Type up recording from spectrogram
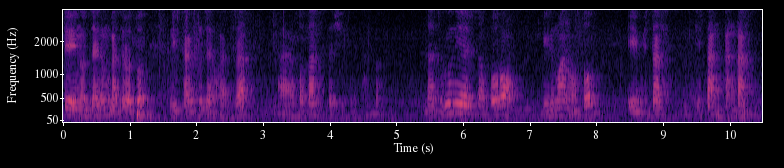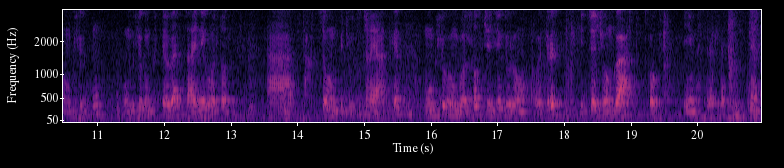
Гэхдээ энэ бол зарим газар бол нэг тагдан зарим газараа дулаахтай шилэн талбай. За түрүүний ярьсан гурван герман бол ийм металл титан гангаар өнгөлөгдөн өнгөлөг өнгөтэй байна. За энийг бол а тогтсон өнгө гэж үзэж байгаа яагаад тэгэхээр мөнгөлөг өнгө бол жилийн дөрөв улирал хизээж өнгөө алддаггүй ийм материалаар хийгдэнэ.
